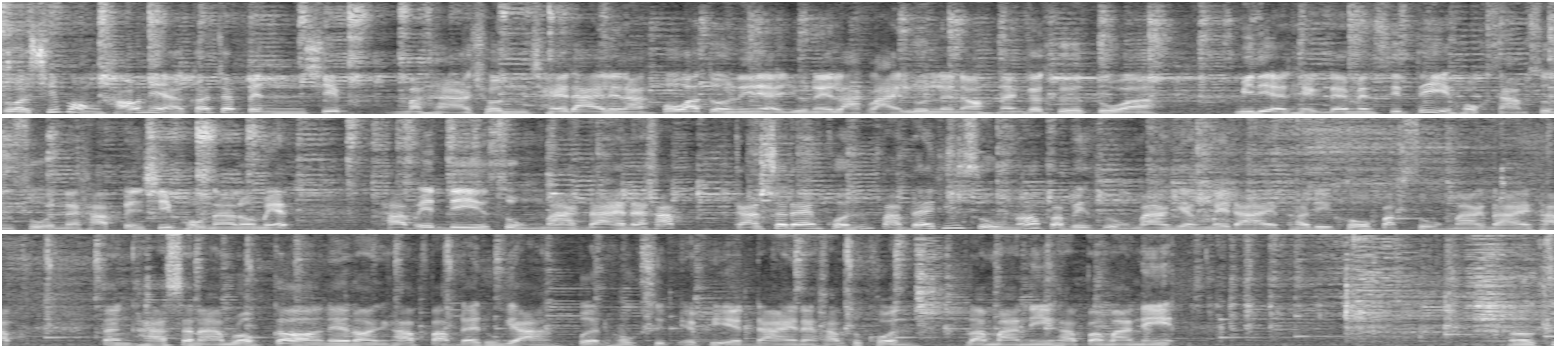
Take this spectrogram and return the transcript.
ตัวชิปของเขาเนี่ยก็จะเป็นชิปมหาชนใช้ได้เลยนะ เพราะว่าตัวนี้เนี่ยอยู่ในหลากหลายรุ่นเลยเนาะนั่นก็คือตัว MediaTek Dimensity 6300 นะครับ เป็นชิป 6 นาโนเมตรภาพ SD สูงมากได้นะครับ การแสดงผลปรับได้ที่สูงเนาะปรับไปสูงมากยังไม่ได้ Particle ปรับสูงมากได้ครับ ตั้งค่าสนามรบก็แน่นอนครับ ปรับได้ทุกอย่างเปิด 60 fps ได้นะครับ ทุกคนประมาณนี้ครับประมาณนี้โอเค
